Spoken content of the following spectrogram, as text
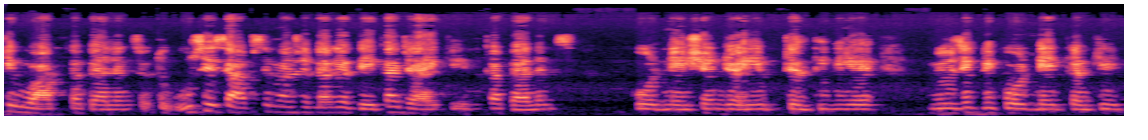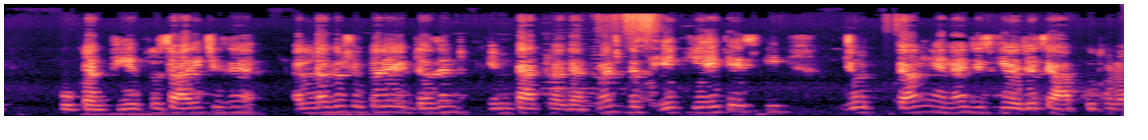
کہ وہ آپ کا بیلنس ہو۔ تو اس حساب سے ماشاء اللہ اگر دیکھا جائے کہ ان کا بیلنس کوآڈینیشن جو ہے یہ چلتی بھی ہے میوزک بھی کوآڈینیٹ کر کے وہ کرتی ہے۔ تو ساری چیزیں اللہ کا شکر ہے ڈزنٹ امپیکٹ دیٹ مچ بس ایک یہ کہ اس کی جو ٹنگ ہے نا جس کی وجہ سے آپ کو تھوڑا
